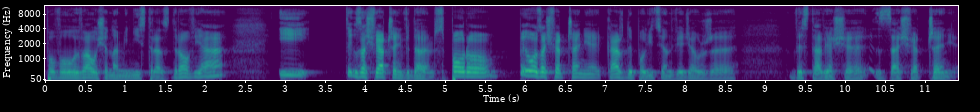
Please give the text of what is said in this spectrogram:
powoływało się na ministra zdrowia i tych zaświadczeń wydałem sporo, było zaświadczenie, każdy policjant wiedział, że wystawia się zaświadczenie.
